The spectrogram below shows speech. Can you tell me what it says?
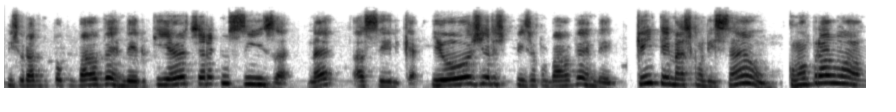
misturado com um pouco de barro vermelho, que antes era com cinza, né? A sílica. E hoje eles pisam com barro vermelho. Quem tem mais condição, compra uma,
